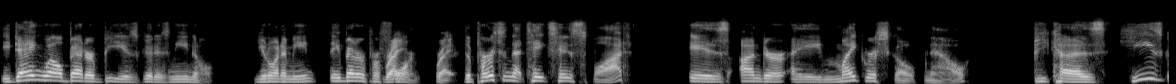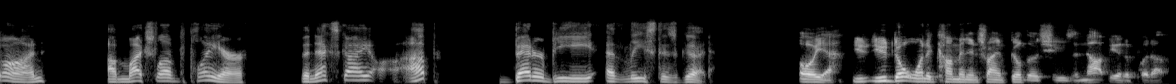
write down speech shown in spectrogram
he dang well better be as good as Nino. You know what I mean? They better perform. Right. right. The person that takes his spot is under a microscope now because he's gone, a much loved player. The next guy up better be at least as good. Oh yeah, you you don't want to come in and try and fill those shoes and not be able to put up.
